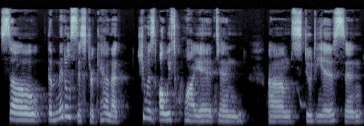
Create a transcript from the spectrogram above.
So the middle sister kana she was always quiet and um, studious and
